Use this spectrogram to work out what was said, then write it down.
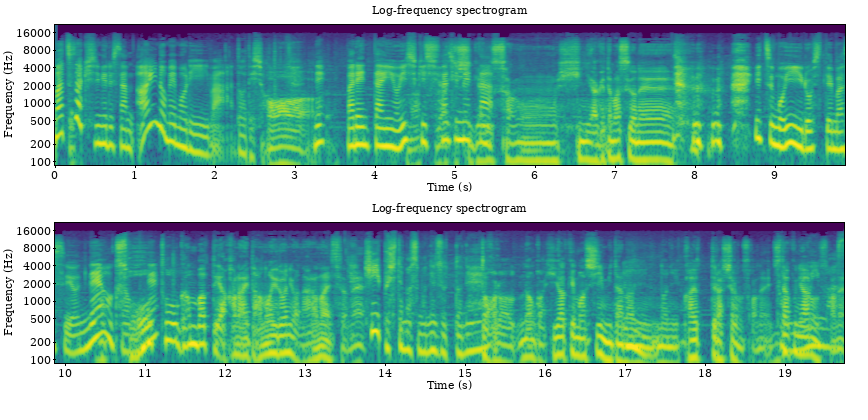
松崎しげるさん愛のメモリーはどうでしょうねバレンタインを意識し始めた。さん日に焼けてますよね。いつもいい色してますよねね。相当頑張って焼かないとあの色にはならないですよね。キープしてますもんねずっとね。だからなんか日焼けマシーンみたいなのに通ってらっしゃるんですかね、自宅にあるんですかね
